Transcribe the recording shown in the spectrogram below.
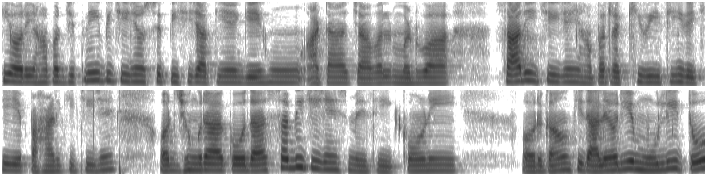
थी और यहाँ पर जितनी भी चीज़ें उससे पीसी जाती हैं, गेहूँ, आटा, चावल मडुआ सारी चीज़ें यहाँ पर रखी हुई थी। देखिए ये पहाड़ की चीज़ें और झुंगरा, कोदा, सभी चीज़ें इसमें थी। कोणी और गाँव की दालें और ये मूली तो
